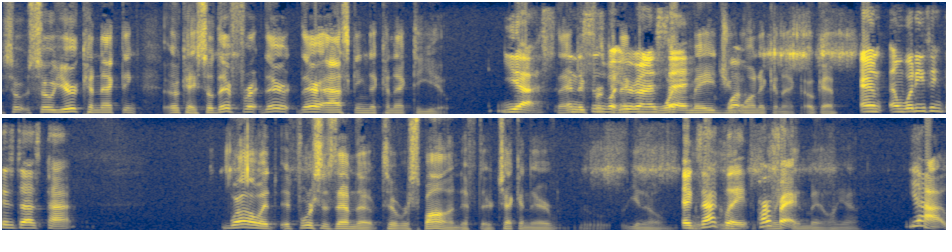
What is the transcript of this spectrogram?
So, so you're connecting. Okay, so they're fr- they're they're asking to connect to you. Yes, Thank and this is what you're going to say. What made you want to connect? Okay. And and what do you think this does, Pat? Well, it, it forces them to, to respond if they're checking their, you know. Exactly. Perfect. LinkedIn mail, yeah. Yeah.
